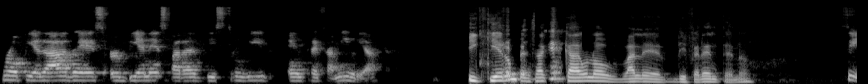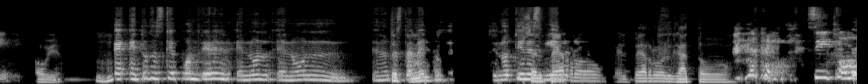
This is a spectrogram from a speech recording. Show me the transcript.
propiedades o bienes para distribuir entre familia. Y quiero pensar que cada uno vale diferente, ¿no? Sí. Obvio. E, entonces, ¿qué pondrían en un, en un, en un testamento? Si no tienes el Perro, el perro, el gato. sí, como,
